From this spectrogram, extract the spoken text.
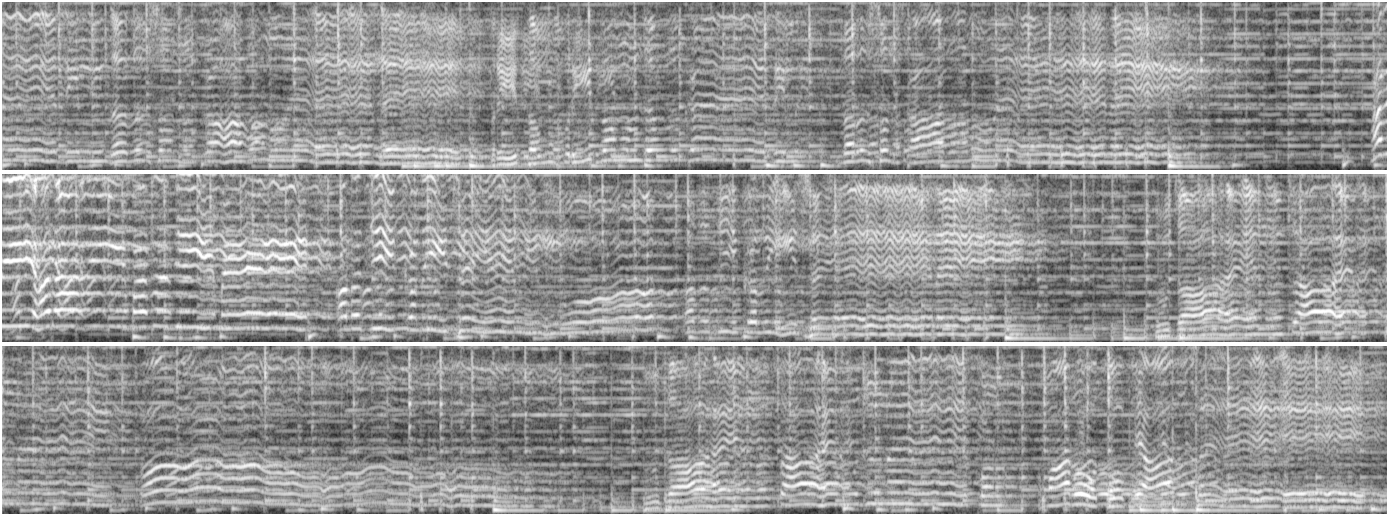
દિલ દર્શન કારણ પ્રીતમ પ્રીતમ જંખે દિલ દર્શન કારણ એને હરી હરાની મરજી મેં અરજી કરી છે એની ઓ અરજી કરી છે ને તું ચાહે ન ચાહે ચાહે ન ચાહે મુજને પણ મારો તો પ્યાર છે.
